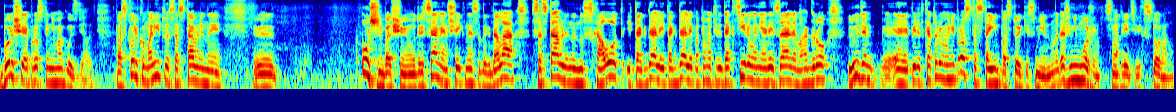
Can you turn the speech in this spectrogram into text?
Больше я просто не могу сделать. Поскольку молитвы составлены э, очень большими мудрецами, Аншейк Несадагдала, составлены Нусхаот и так далее, и так далее, потом отредактирование Аризалем, Агро, людям, э, перед которыми мы не просто стоим по стойке смирно, мы даже не можем смотреть в их сторону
